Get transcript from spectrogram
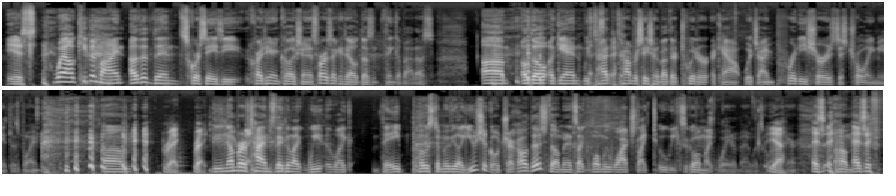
is Well, keep in mind, other than Scorsese, Criterion Collection, as far as I can tell, doesn't think about us. Um, although, again, we've had a conversation about their Twitter account, which I'm pretty sure is just trolling me at this point. Um, right, right. the number of times they've been like, we like they post a movie like you should go check out this film, and it's like one we watched like two weeks ago. I'm like, wait a minute, what's going Yeah, on here? as Um, as if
